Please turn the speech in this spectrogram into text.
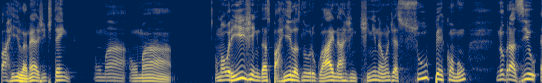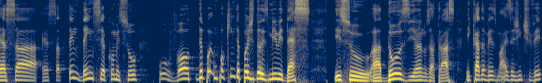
parrila, né? A gente tem uma, uma, uma origem das parrilas no Uruguai, na Argentina, onde é super comum. No Brasil, essa, essa tendência começou por volta, depois, um pouquinho depois de 2010 isso há 12 anos atrás, e cada vez mais a gente vê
